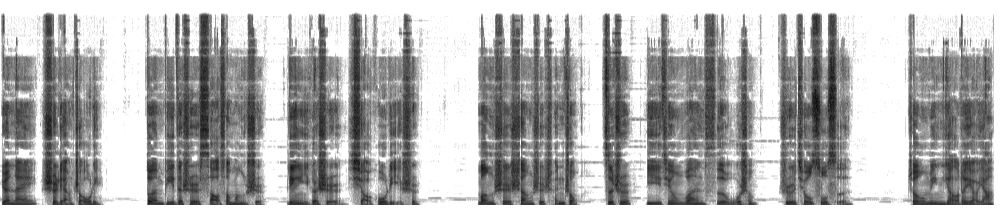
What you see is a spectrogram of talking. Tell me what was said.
原来是两妯娌，断臂的是嫂嫂孟氏，另一个是小姑李氏。孟氏伤势沉重，自知已经万死无生，只求速死。周明咬了咬牙，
